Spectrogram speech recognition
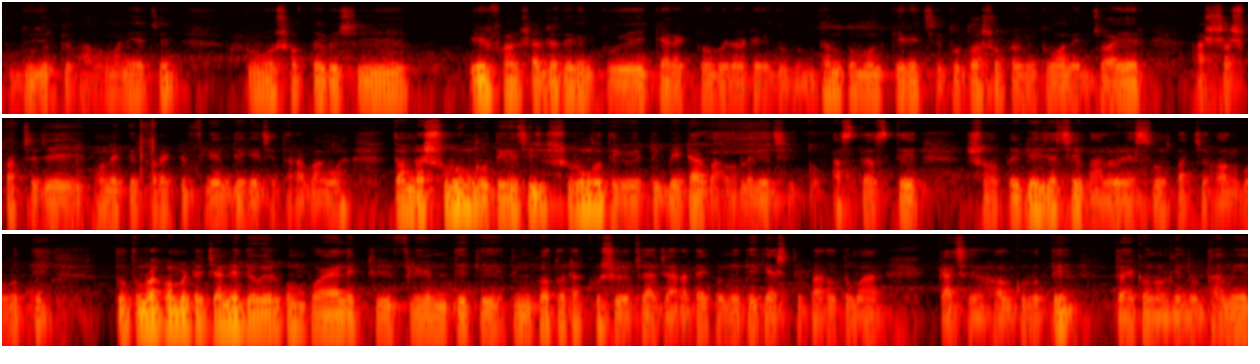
তো দুজনকে ভালো মানিয়েছে। তো সবথেকে বেশি ইরফান সাজ্জাদে কিন্তু এই ক্যারেক্টার অভিনয়টা কিন্তু দুর্দান্ত মন কেড়েছে। তো দর্শকরা কিন্তু অনেক জয়ের আশ্বাস পাচ্ছে যে অনেকদিন পর একটা ফিল্ম দেখেছে তারা বাংলা। তো আমরা সুরঙ্গ দেখেছি, সুরঙ্গ থেকে এটি বেটার ভালো লেগেছে। তো আস্তে আস্তে সব এগিয়ে যাচ্ছে, ভালো রেসপন্স পাচ্ছে হলগুলোতে। তো তোমরা কমেন্টে জানিয়ে দেও এরকম বয়াল একটি ফিল্ম দেখে তুমি কতটা খুশি হয়েছো আর যারা দেখো নি, দেখে আসতে পারো তোমার কাছের হলগুলোতে। তো এখনও কিন্তু দামিয়ে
